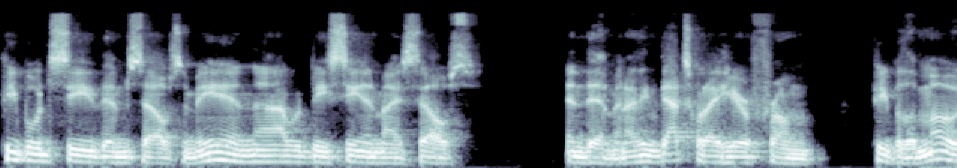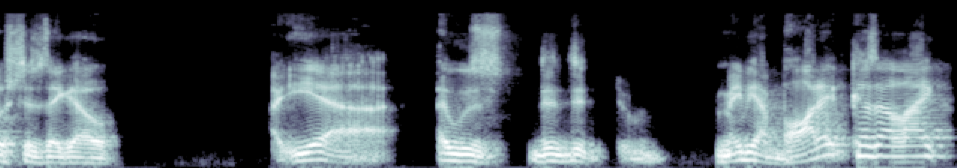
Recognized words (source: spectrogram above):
people would see themselves in me and I would be seeing myself in them. And I think that's what I hear from people the most is they go, yeah, it was did, did, maybe I bought it because I like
